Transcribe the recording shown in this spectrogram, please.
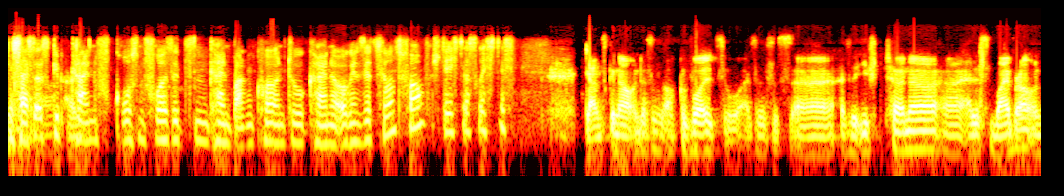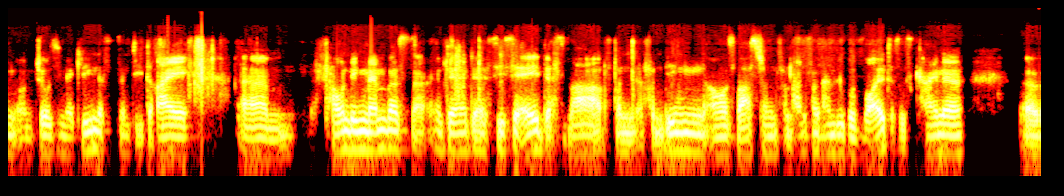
Das heißt, es gibt keinen großen Vorsitzenden, kein Bankkonto, keine Organisationsform, verstehe ich das richtig? Ganz genau, und das ist auch gewollt so. Also es ist äh, also Eve Turner, äh, Alison Wybrow und, und Josie McLean, das sind die drei ähm, Founding Members der, der CCA. Das war von, von denen aus, war es schon von Anfang an so gewollt, dass es keine äh,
